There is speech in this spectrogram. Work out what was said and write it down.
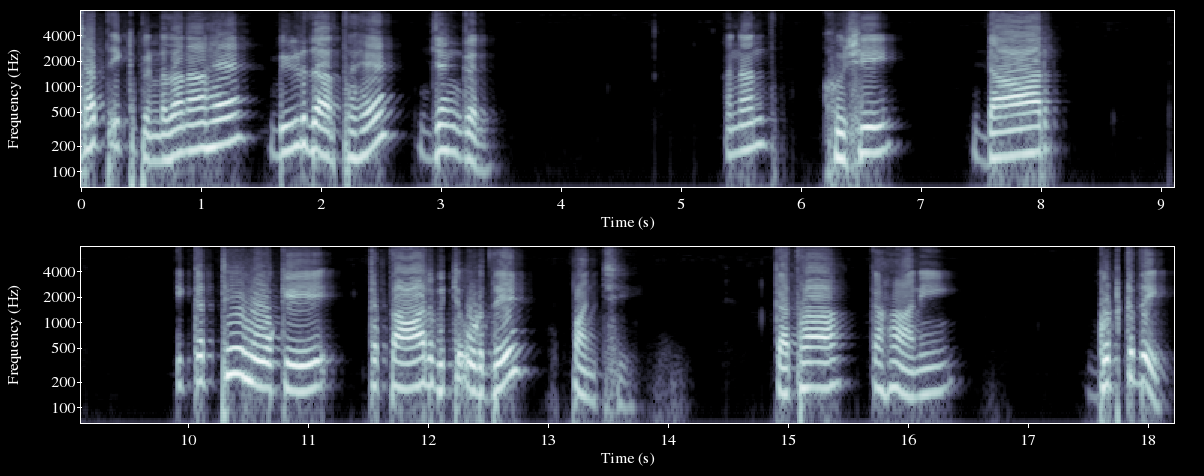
ਛੱਤ ਇੱਕ ਪਿੰਡ ਦਾ ਨਾਂ ਹੈ, ਬੀੜ ਦਾ ਅਰਥ ਹੈ ਜੰਗਲ। ਆਨੰਦ, ਖੁਸ਼ੀ, ਡਾਰ ਇਕੱਠੇ ਹੋ ਕੇ ਕਤਾਰ ਵਿੱਚ ਉੜਦੇ ਪੰਛੀ। ਕਥਾ, ਕਹਾਣੀ ਗੁਟਕਦੇ।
